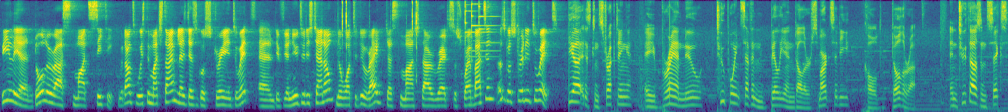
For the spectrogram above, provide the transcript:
billion dollar smart city. Without wasting much time, let's just go straight into it. And if you're new to this channel, know what to do, right? Just smash that red subscribe button. Let's go straight into it. India is constructing a brand new $2.7 billion smart city called Dholera. In 2006,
